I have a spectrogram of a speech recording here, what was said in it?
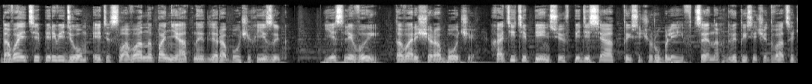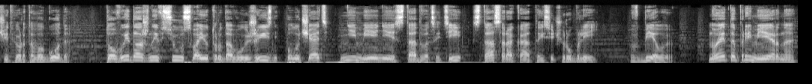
Давайте переведем эти слова на понятный для рабочих язык. Если вы, товарищи рабочие, хотите пенсию в 50 тысяч рублей в ценах 2024 года – то вы должны всю свою трудовую жизнь получать не менее 120-140 тысяч рублей. В белую. Но это примерно,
